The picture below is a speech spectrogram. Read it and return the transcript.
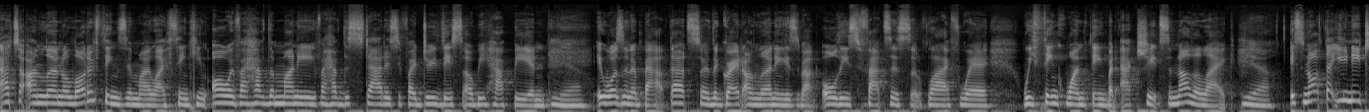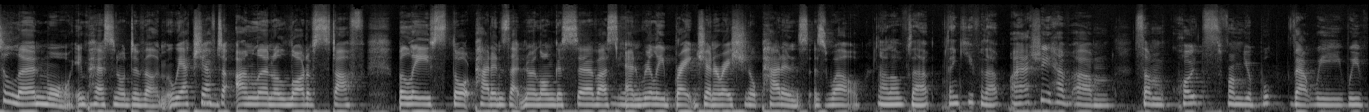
I had to unlearn a lot of things in my life, thinking, oh, if I have the money, if I have the status, if I do this, I'll be happy. And Yeah. it wasn't about that. So the great unlearning is about all these facets of life where we think one thing, but actually it's another. Like, Yeah. it's not that you need to learn more in personal development. We actually have to unlearn a lot of stuff, beliefs, thought patterns that no longer serve us, Yeah. and really break generational patterns as well. I love that. Thank you for that. I actually have um, some quotes from your book that we we've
